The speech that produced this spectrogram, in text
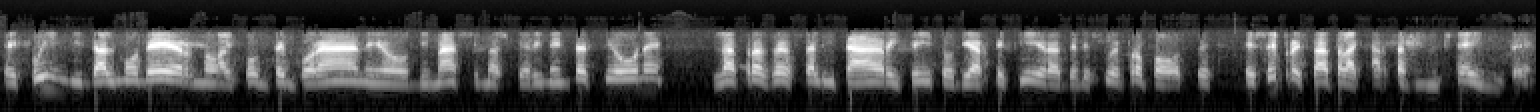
e quindi dal moderno al contemporaneo di massima sperimentazione la trasversalità, ripeto, di Arte Fiera delle sue proposte è sempre stata la carta vincente.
